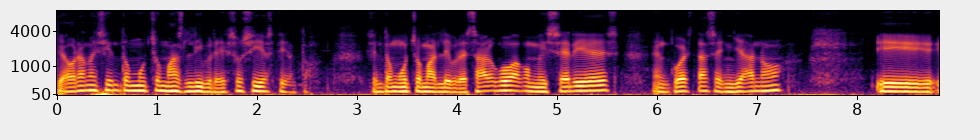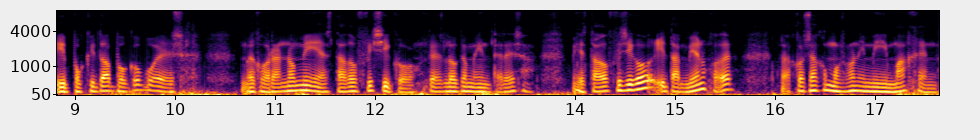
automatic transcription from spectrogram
Y ahora me siento mucho más libre, eso sí es cierto siento mucho más libre. Salgo, hago mis series, encuestas en llano y, poquito a poco pues mejorando mi estado físico, que es lo que me interesa. Mi estado físico y también, joder, las cosas como son y mi imagen.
